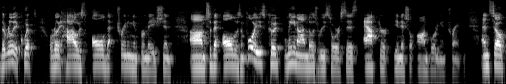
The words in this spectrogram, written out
that really equipped or really housed all of that training information um, so that all those employees could lean on those resources after the initial onboarding and training. And so,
